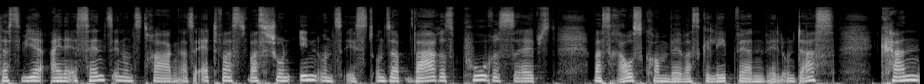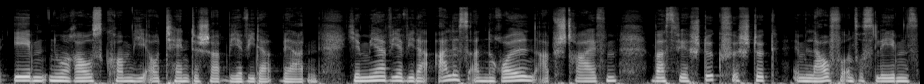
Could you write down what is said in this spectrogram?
dass wir eine Essenz in uns tragen, also etwas, was schon in uns ist, unser wahres, pures Selbst, was rauskommen will, was gelebt werden will. Und das kann eben nur rauskommen, je authentischer wir wieder werden. Je mehr wir wieder alles an Rollen abstreifen, was wir Stück für Stück im Laufe unseres Lebens,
